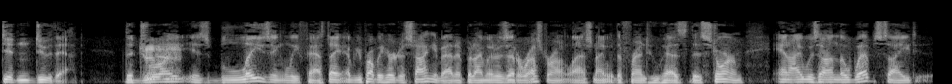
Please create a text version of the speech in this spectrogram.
didn't do that. The Droid is blazingly fast. I, you probably heard us talking about it, but I was at a restaurant last night with a friend who has this Storm, and I was on the website,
